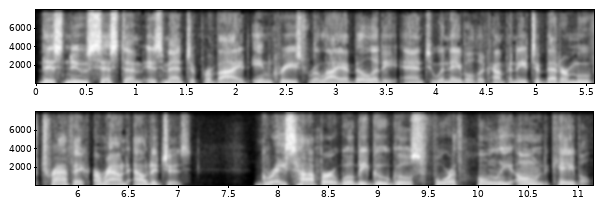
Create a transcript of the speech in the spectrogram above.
This new system is meant to provide increased reliability and to enable the company to better move traffic around outages. Grace Hopper will be Google's fourth wholly owned cable.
